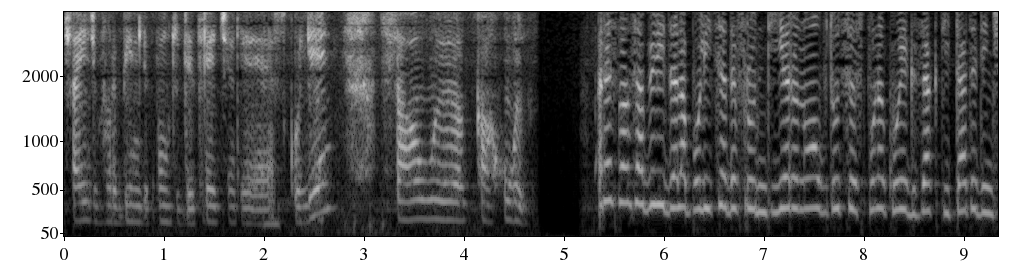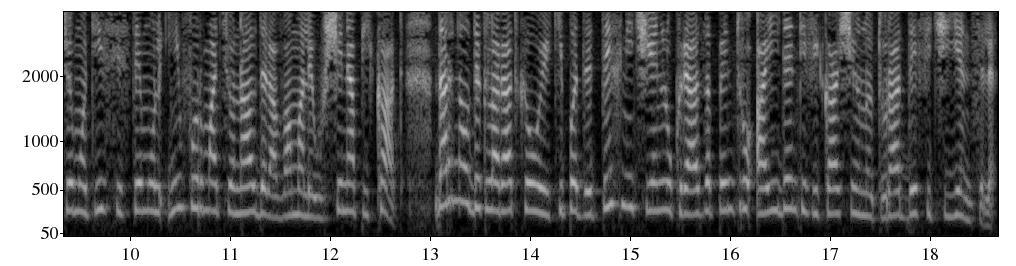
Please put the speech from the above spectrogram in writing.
Și aici vorbim de punctul de trecere Scoleni sau uh, Cahul. Responsabilii de la Poliția de Frontieră nu au putut să spună cu exactitate din ce motiv sistemul informațional de la Vama Leușeni a picat, dar ne-au declarat că o echipă de tehnicieni lucrează pentru a identifica și înlătura deficiențele.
